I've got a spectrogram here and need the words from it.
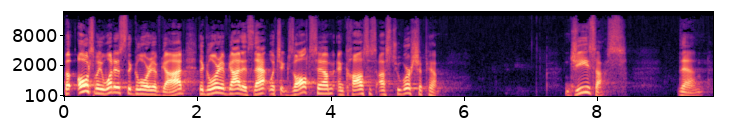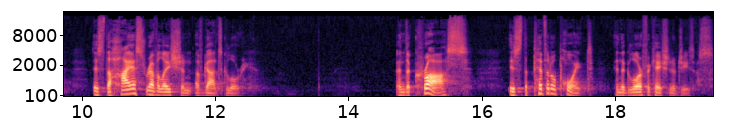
But ultimately, what is the glory of God? The glory of God is that which exalts him and causes us to worship him. Jesus, then, is the highest revelation of God's glory. And the cross is the pivotal point in the glorification of Jesus.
